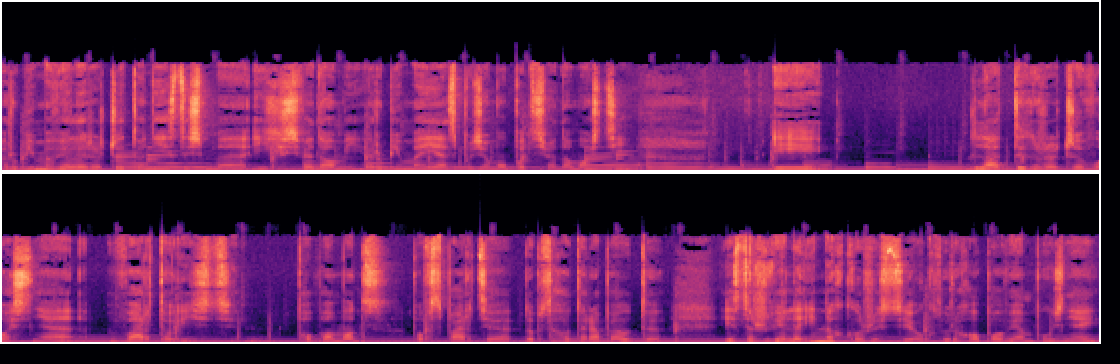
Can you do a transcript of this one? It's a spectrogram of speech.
robimy wiele rzeczy, to nie jesteśmy ich świadomi. Robimy je z poziomu podświadomości. I dla tych rzeczy właśnie warto iść po pomoc, po wsparcie do psychoterapeuty. Jest też wiele innych korzyści, o których opowiem później,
